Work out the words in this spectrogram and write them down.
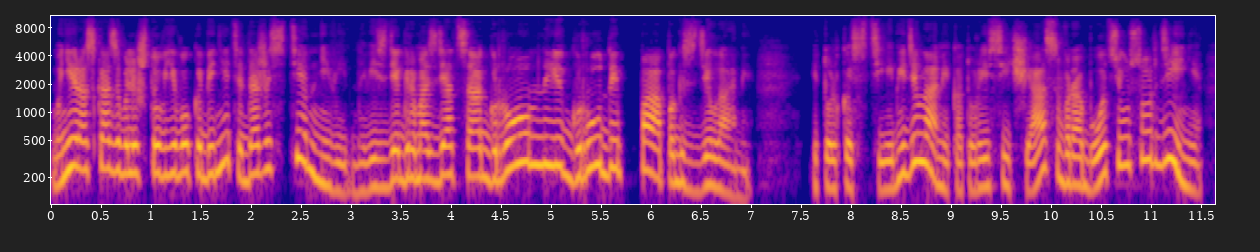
Мне рассказывали, что в его кабинете даже стен не видно, везде громоздятся огромные груды папок с делами, и только с теми делами, которые сейчас в работе у Сордини —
